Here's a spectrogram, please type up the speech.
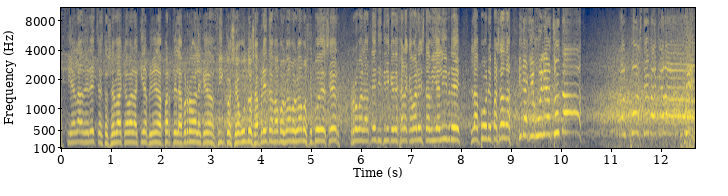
hacia la derecha, esto se va a acabar aquí la primera parte de la prórroga, le quedan 5 segundos, aprieta, vamos, vamos, vamos, que puede ser, roba el Atleti, tiene que dejar acabar esta vía libre, la pone pasada, Iñaki Williams chuta, al poste, Bacalao,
